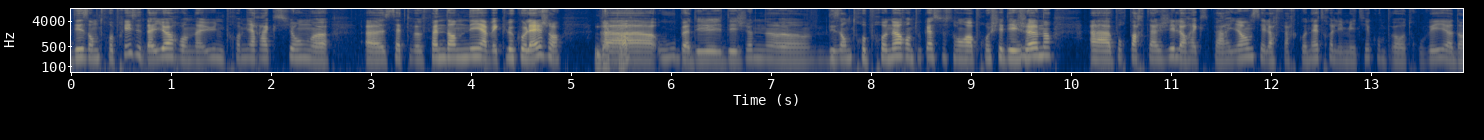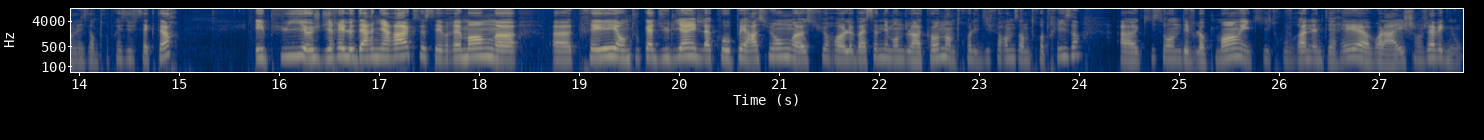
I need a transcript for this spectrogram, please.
des entreprises. Et d'ailleurs, on a eu une première action euh, euh, cette fin d'année avec le collège euh, où bah, des, des jeunes, euh, des entrepreneurs en tout cas se sont rapprochés des jeunes euh, pour partager leur expérience et leur faire connaître les métiers qu'on peut retrouver euh, dans les entreprises du secteur. Et puis, euh, je dirais, le dernier axe, c'est vraiment euh, euh, créer en tout cas du lien et de la coopération euh, sur euh, le bassin des monts de la Conne entre les différentes entreprises euh, qui sont en développement et qui trouveraient un intérêt euh, voilà, à échanger avec nous.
